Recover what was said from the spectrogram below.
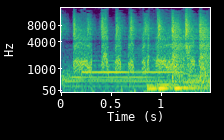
i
